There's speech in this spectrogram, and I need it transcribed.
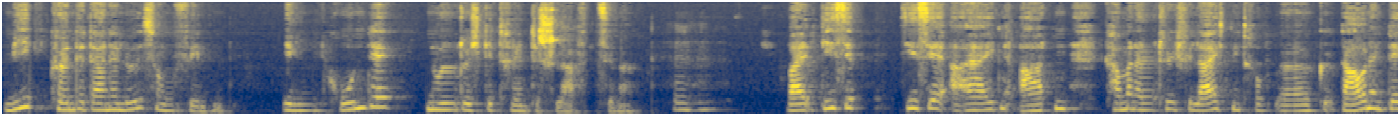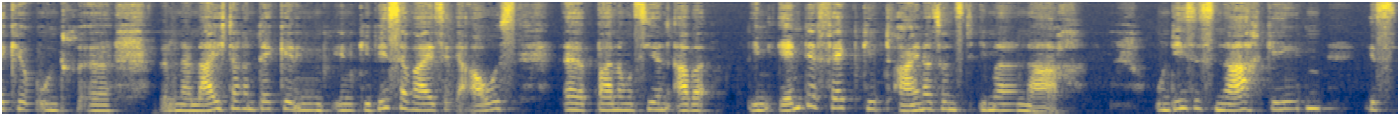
wie könnte da eine Lösung finden? Im Grunde nur durch getrennte Schlafzimmer. Mhm. Weil diese diese Eigenarten kann man natürlich vielleicht mit äh, Daunendecke und äh, einer leichteren Decke in, in gewisser Weise ausbalancieren, äh, aber im Endeffekt gibt einer sonst immer nach. Und dieses Nachgeben ist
